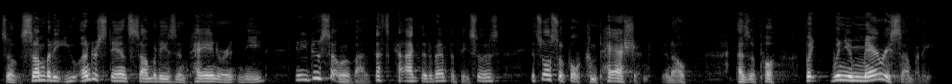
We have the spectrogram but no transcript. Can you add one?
So somebody, you understand somebody's in pain or in need, and you do something about it. That's cognitive empathy. So it's also called compassion, you know, as opposed. But when you marry somebody,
